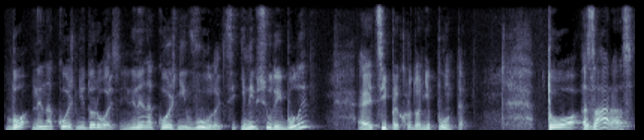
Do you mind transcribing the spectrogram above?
бо не на кожній дорозі, не на кожній вулиці і не всюди й були е, ці прикордонні пункти, то зараз.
